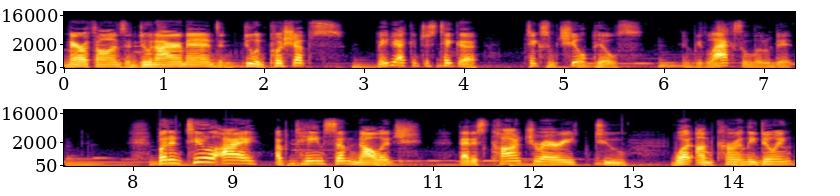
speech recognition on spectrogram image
marathons and doing Ironmans and doing push-ups, maybe I could just take a take some chill pills and relax a little bit. But until I obtain some knowledge that is contrary to what I'm currently doing,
